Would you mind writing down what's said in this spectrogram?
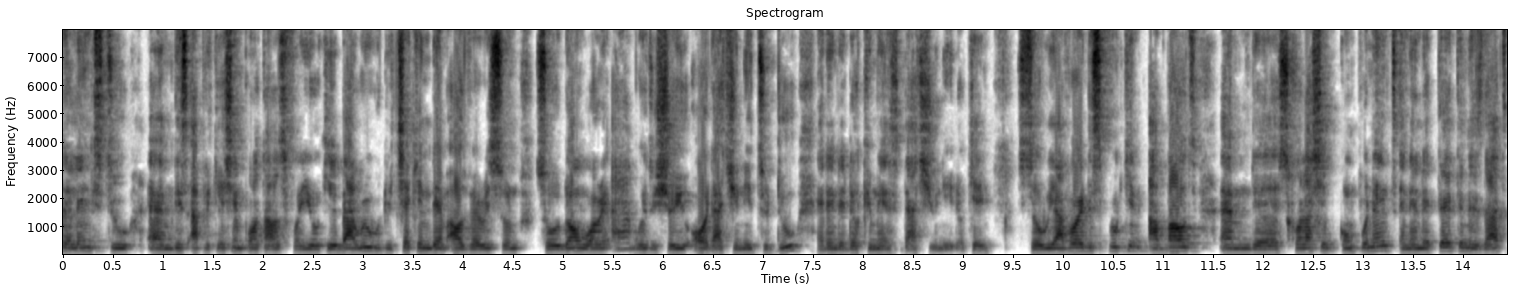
the links to um, these application portals for you okay? But we will be checking them out very soon. So don't worry i am going to show you all that you need to do and then the documents that you need okay? So we have already spoken about um, the scholarship component. And then the third thing is that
